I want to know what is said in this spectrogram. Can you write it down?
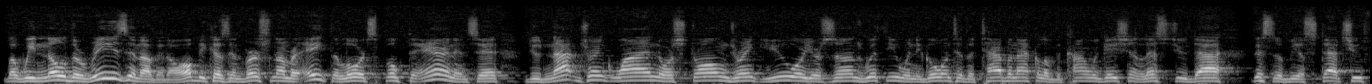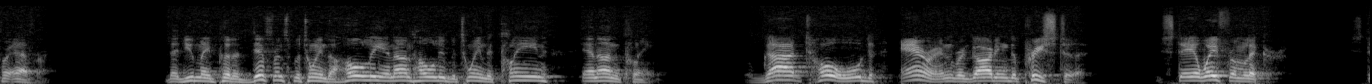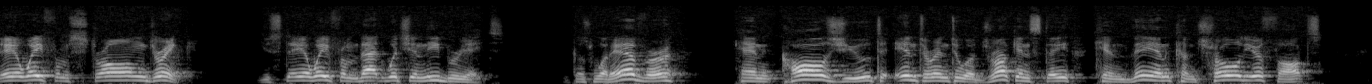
But we know the reason of it all because in verse number eight, the Lord spoke to Aaron and said, Do not drink wine nor strong drink, you or your sons with you, when you go into the tabernacle of the congregation, lest you die. This will be a statute forever. That you may put a difference between the holy and unholy, between the clean and unclean. God told Aaron regarding the priesthood. Stay away from liquor. Stay away from strong drink. You stay away from that which inebriates. Because whatever can cause you to enter into a drunken state can then control your thoughts,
